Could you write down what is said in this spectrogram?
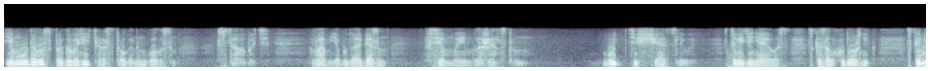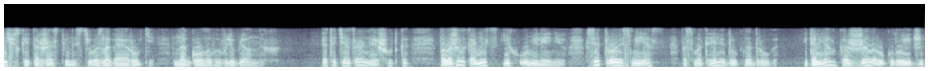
ему удалось проговорить растроганным голосом. «Стало быть, вам я буду обязан...» всем моим блаженством. Будьте счастливы, соединяю вас, сказал художник, с комической торжественностью возлагая руки на головы влюбленных. Эта театральная шутка положила конец их умилению. Все трое, смеясь, посмотрели друг на друга. Итальянка сжала руку Луиджи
